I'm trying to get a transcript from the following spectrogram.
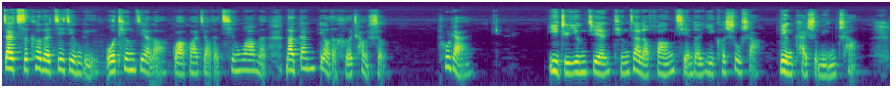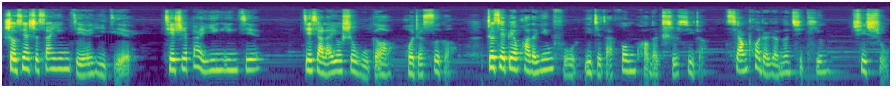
在此刻的寂静里，我听见了呱呱叫的青蛙们那单调的合唱声。突然，一只鹰鹃停在了房前的一棵树上，并开始鸣唱。首先是三音节一节，且是半音音阶，接下来又是五个或者四个。这些变化的音符一直在疯狂地持续着，强迫着人们去听、去数。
